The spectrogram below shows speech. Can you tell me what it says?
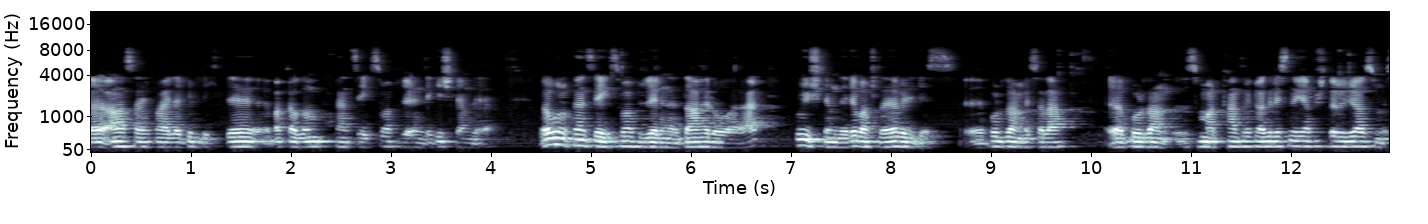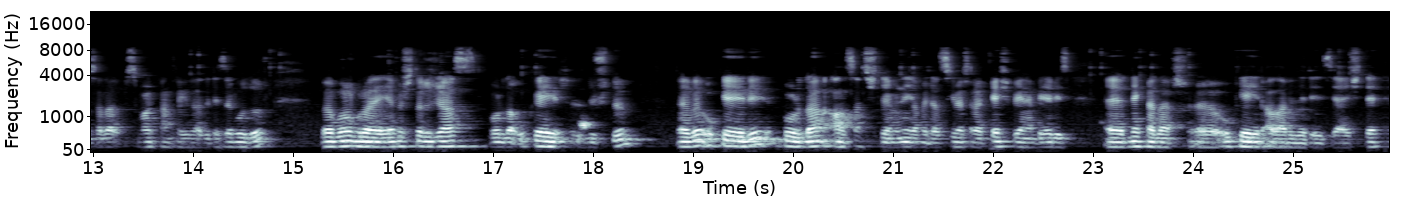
ana sayfayla birlikte bakalım PenseXWap üzerindeki işlemlere. Ve bunu PenseXWap üzerine dahil olarak bu işlemleri başlayabileceğiz. E, buradan mesela e, buradan smart contract adresini yapıştıracağız. Mesela smart contract adresi budur. Ve bunu buraya yapıştıracağız. Burada UKEIR düştü. E, ve UKEIR'i burada alsat işlemini yapacağız. Ki mesela cash BNB'ye biz e, ne kadar e, UKEIR alabiliriz ya işte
